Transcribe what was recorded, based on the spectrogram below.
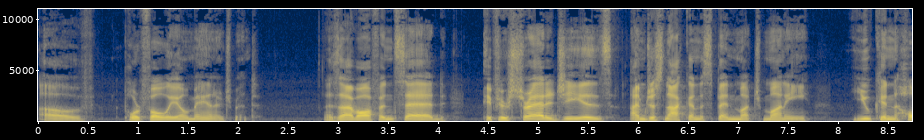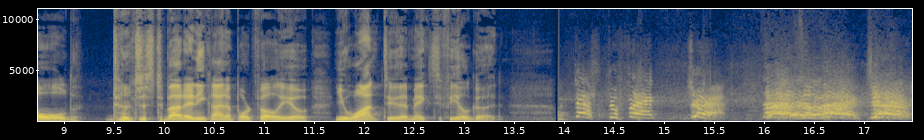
of portfolio management. As I've often said, if your strategy is, I'm just not going to spend much money, you can hold just about any kind of portfolio you want to that makes you feel good. That's the fact, Jack! That's the fact, Jack!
